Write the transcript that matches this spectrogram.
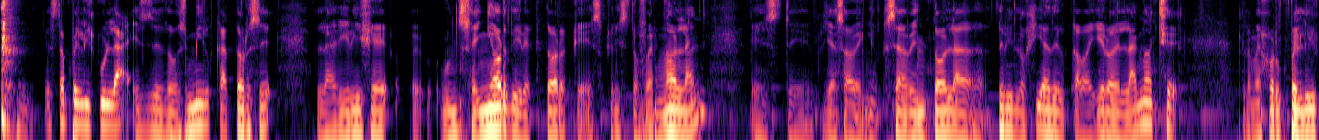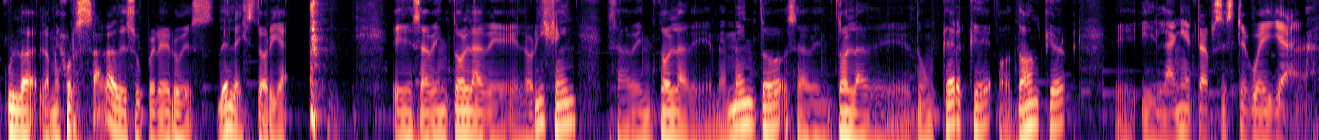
Esta película es de 2014, la dirige eh, un señor director que es Christopher Nolan. Este, ya saben, se aventó la trilogía del Caballero de la Noche, la mejor película, la mejor saga de superhéroes de la historia. Eh, se aventó la de El Origen, se aventó la de Memento, se aventó la de Dunkerque o Dunkirk. Eh, y la neta, pues este güey ya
